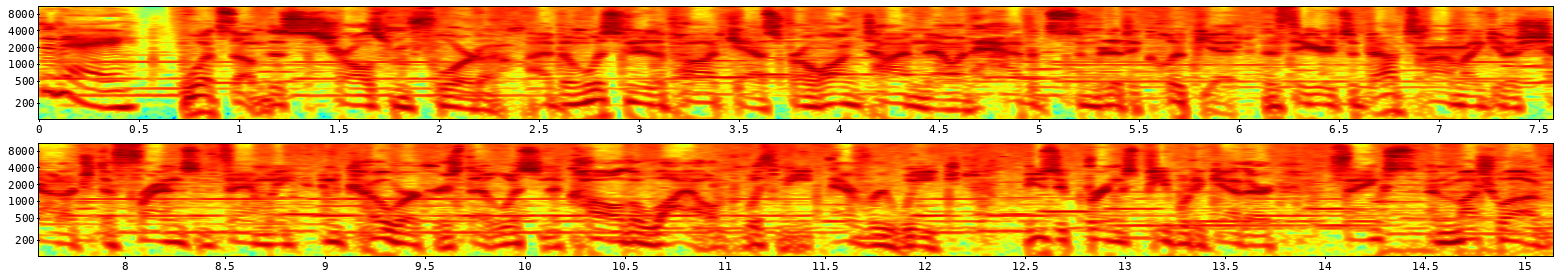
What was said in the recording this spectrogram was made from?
Today? What's up? This is Charles from Florida. I've been listening to the podcast for a long time now and haven't submitted a clip yet, and figured it's about time I give a shout out to the friends and family and coworkers that listen to Call the Wild with me every week. Music brings people together. Thanks and much love,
